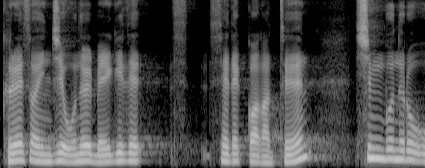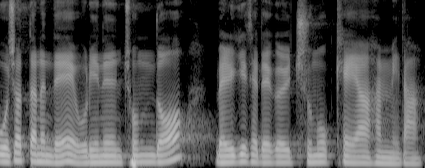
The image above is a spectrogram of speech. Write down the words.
그래서인지 오늘 멜기세덱과 같은 신분으로 오셨다는데 우리는 좀 더 멜기세덱을 주목해야 합니다.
